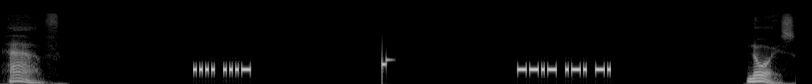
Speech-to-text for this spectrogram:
Have. Noise.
